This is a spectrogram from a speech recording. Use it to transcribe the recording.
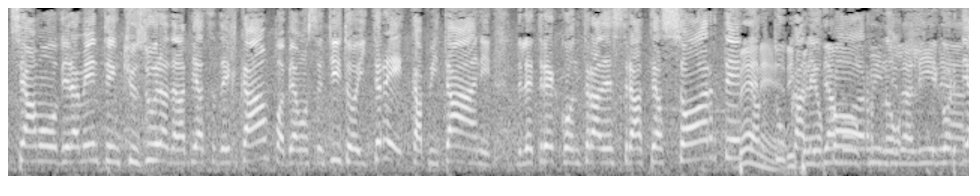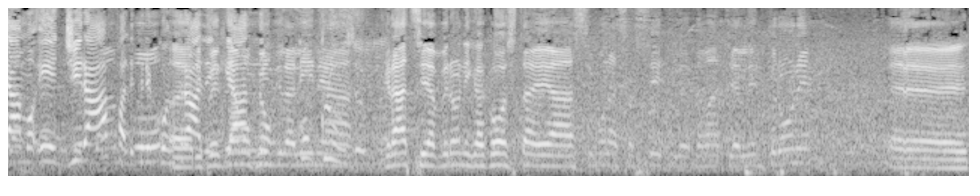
Siamo veramente in chiusura della piazza del campo, abbiamo sentito i tre capitani delle tre contrade estratte a sorte, Bene, Tartuca, Leocorno ricordiamo, e Giraffa, le tre Eh, contrade che riprendiamo hanno concluso. grazie a Veronica Costa e a Simona Sassetti da- davanti all'entrone. Eh,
